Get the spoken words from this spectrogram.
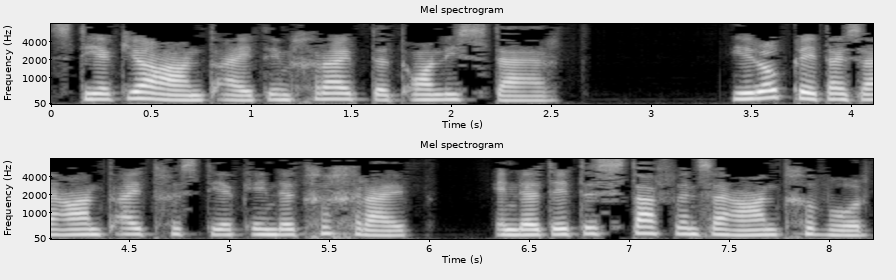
steek je hand uit en grijp dit aan die stert. Hierop het hij zijn hand uitgesteek en dit gegryp, en dit het een staf in zijn hand geword,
